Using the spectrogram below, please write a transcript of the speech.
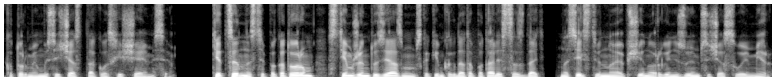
которыми мы сейчас так восхищаемся? Те ценности, по которым с тем же энтузиазмом, с каким когда-то пытались создать насильственную общину, организуем сейчас свой мир.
